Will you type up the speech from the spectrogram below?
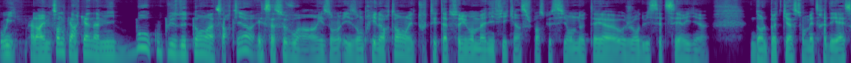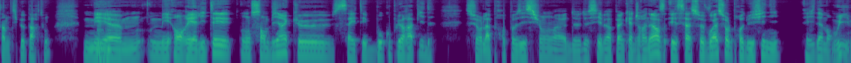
Oui, alors il me semble qu'Arkane a mis beaucoup plus de temps à sortir et ça se voit. Hein. Ils, ont, ils ont pris leur temps et tout est absolument magnifique. Hein. Je pense que si on notait euh, aujourd'hui cette série euh, dans le podcast, on mettrait des S un petit peu partout. Mais, mmh euh, mais en réalité, on sent bien que ça a été beaucoup plus rapide sur la proposition de, de Cyberpunk Edge Runners et ça se voit sur le produit fini, évidemment. Oui,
